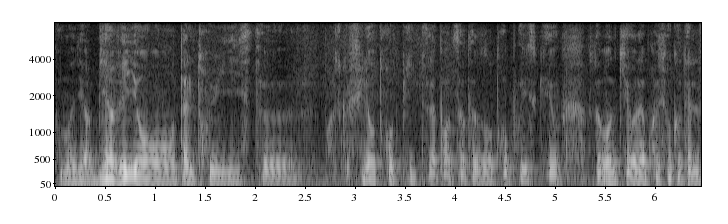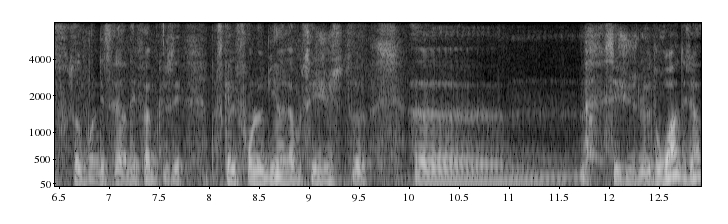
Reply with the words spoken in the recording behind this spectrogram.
comment dire, bienveillante, altruiste, presque philanthropique de la part de certaines entreprises qui, se demandent, qui ont l'impression quand elles augmentent les salaires des femmes que c'est parce qu'elles font le bien là où c'est juste c'est juste le droit déjà,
